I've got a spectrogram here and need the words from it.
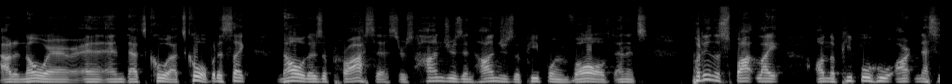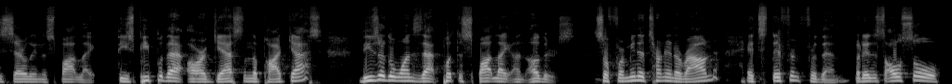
out of nowhere and, and that's cool that's cool but it's like no there's a process there's hundreds and hundreds of people involved and it's putting the spotlight on the people who aren't necessarily in the spotlight these people that are guests on the podcast these are the ones that put the spotlight on others so for me to turn it around it's different for them but it's also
